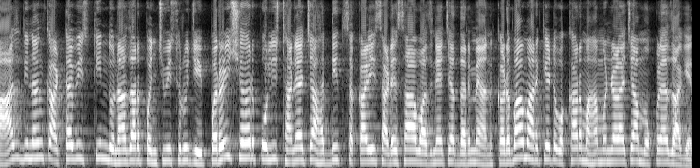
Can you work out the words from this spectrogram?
आज दिनांक अठ्ठावीस तीन दोन हजार पंचवीस रोजी परळी शहर पोलीस ठाण्याच्या हद्दीत सकाळी साडेसहा वाजण्याच्या दरम्यान कडबा मार्केट वखार महामंडळाच्या मोकळ्या जागेत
